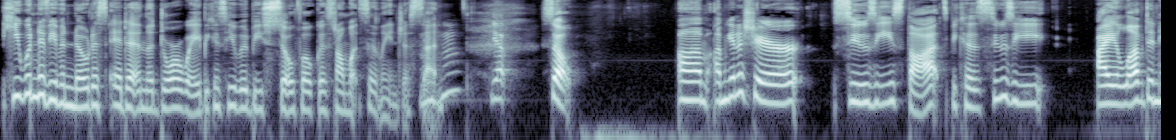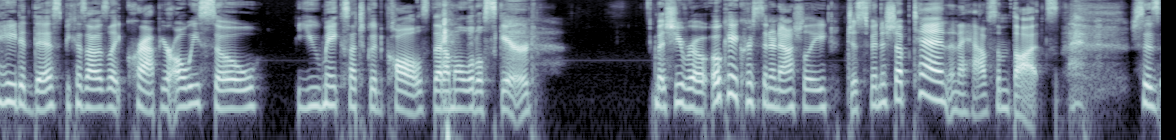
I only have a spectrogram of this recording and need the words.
he wouldn't have even noticed Eda in the doorway because he would be so focused on what Selin just said. Mhm. Yep. So, um, I'm gonna share Susie's thoughts because Susie, I loved and hated this because I was like, crap, you're always so you make such good calls that I'm a little scared. But she wrote, okay, Kristen and Ashley, just finished up 10 and I have some thoughts. She says,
